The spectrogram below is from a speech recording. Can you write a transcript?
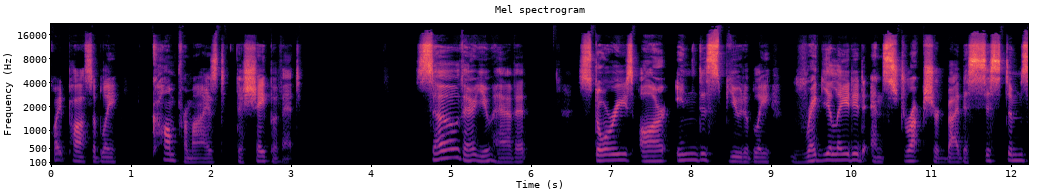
quite possibly, compromised the shape of it. So there you have it. Stories are indisputably regulated and structured by the systems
